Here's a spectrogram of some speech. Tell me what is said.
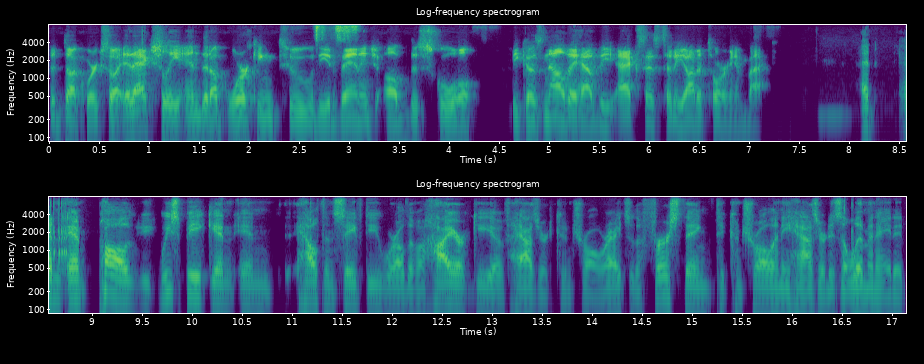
the ductwork. So it actually ended up working to the advantage of the school because now they have the access to the auditorium back. And and and Paul, we speak in in health and safety world of a hierarchy of hazard control, right? So the first thing to control any hazard is eliminate it,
